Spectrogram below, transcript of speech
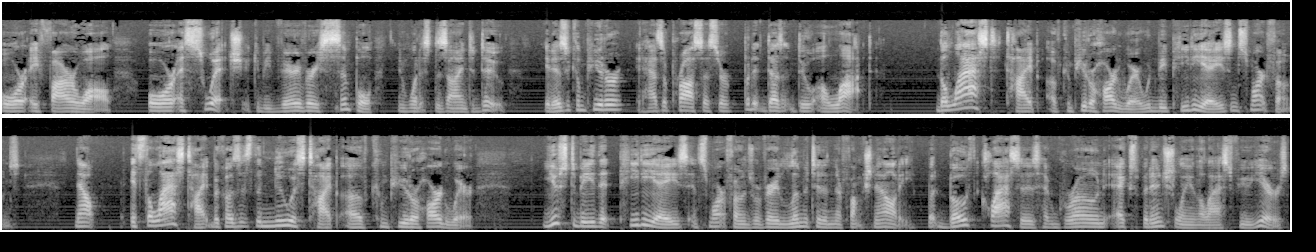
or a firewall or a switch. It can be very, very simple in what it's designed to do. It is a computer, it has a processor, but it doesn't do a lot. The last type of computer hardware would be PDAs and smartphones. Now, it's the last type because it's the newest type of computer hardware. Used to be that PDAs and smartphones were very limited in their functionality, but both classes have grown exponentially in the last few years.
